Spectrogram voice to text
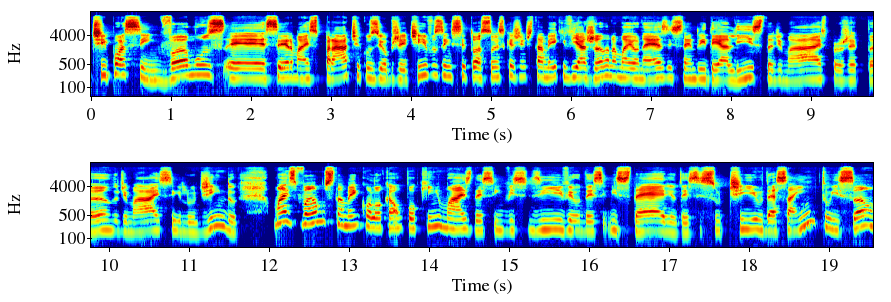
Tipo assim, vamos é, ser mais práticos e objetivos em situações que a gente está meio que viajando na maionese, sendo idealista demais, projetando demais, se iludindo, mas vamos também colocar um pouquinho mais desse invisível, desse mistério, desse sutil, dessa intuição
